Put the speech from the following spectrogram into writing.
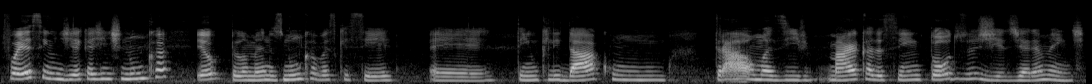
foi assim um dia que a gente nunca, eu pelo menos nunca vou esquecer. É, tenho que lidar com traumas e marcas assim todos os dias, diariamente.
